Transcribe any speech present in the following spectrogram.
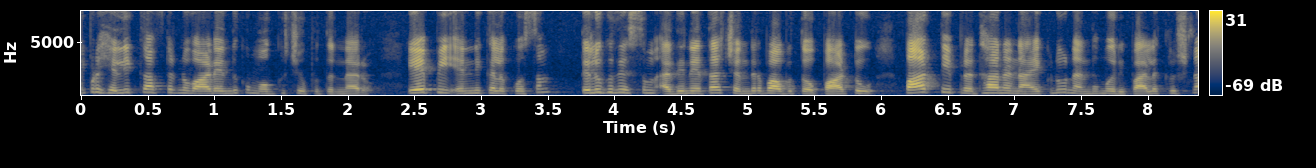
ఇప్పుడు హెలికాప్టర్ను వాడేందుకు మొగ్గు చూపుతున్నారు. ఏపీ ఎన్నికల కోసం తెలుగుదేశం అధినేత చంద్రబాబుతో పాటు పార్టీ ప్రధాన నాయకుడు నందమూరి బాలకృష్ణ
